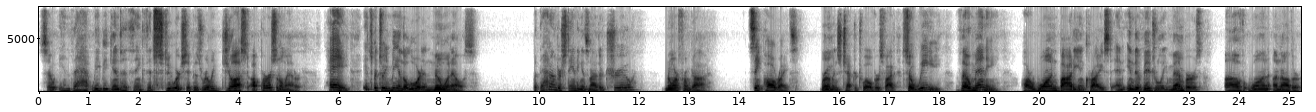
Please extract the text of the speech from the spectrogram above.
So, in that, we begin to think that stewardship is really just a personal matter. Hey, it's between me and the Lord and no one else. But that understanding is neither true nor from God. St. Paul writes, Romans chapter 12, verse 5 So we, though many, are one body in Christ and individually members of one another.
